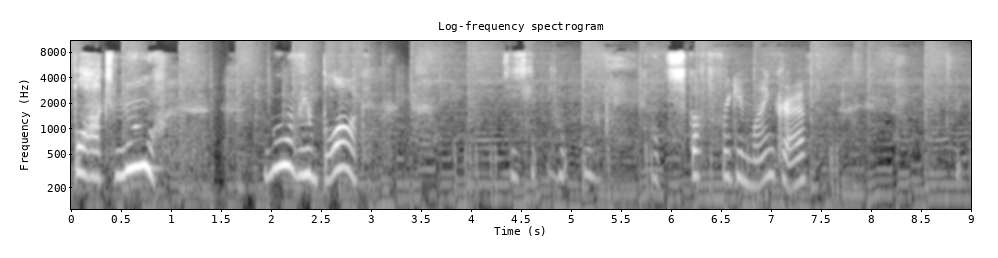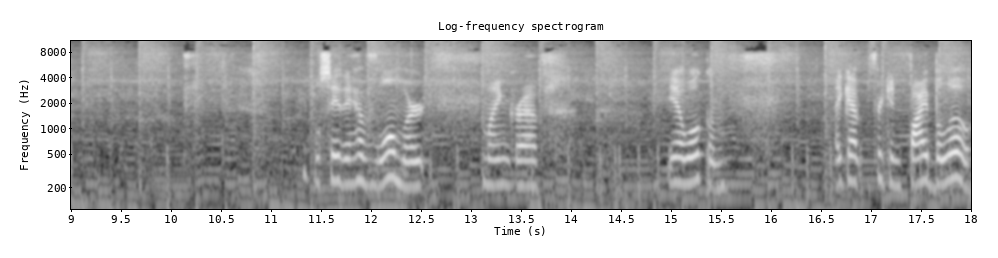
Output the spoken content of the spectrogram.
blocks. Move. Move you block. Just scuffed freaking Minecraft. People say they have Walmart Minecraft. Yeah, welcome. I got freaking five below.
